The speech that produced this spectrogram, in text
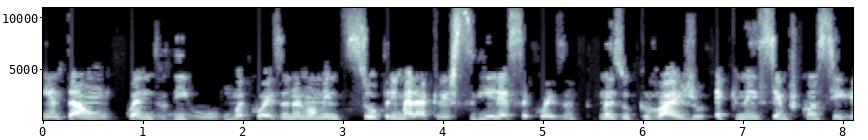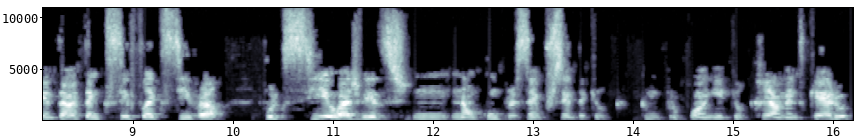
Então, quando digo uma coisa, normalmente sou a primeira a querer seguir essa coisa, mas o que vejo é que nem sempre consigo. Então, eu tenho que ser flexível, porque se eu às vezes não cumpro 100% aquilo que me proponho e aquilo que realmente quero,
